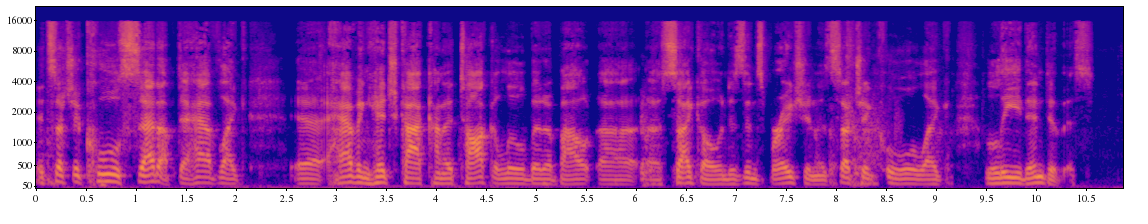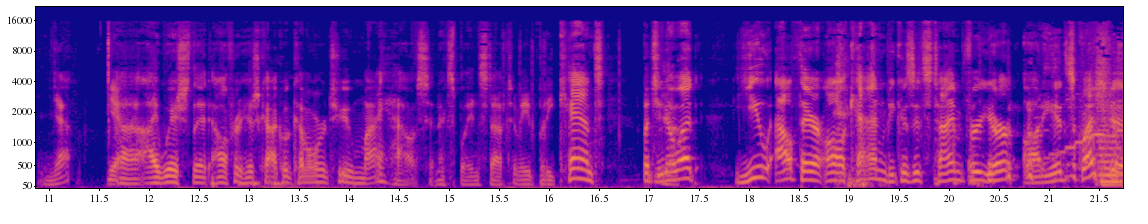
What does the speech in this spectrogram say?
it's such a cool setup to have like uh, having Hitchcock kind of talk a little bit about uh, uh, Psycho and his inspiration is such a cool like lead into this. Yeah. Yeah. Uh, I wish that Alfred Hitchcock would come over to my house and explain stuff to me, but he can't. But you know what? You out there all can because it's time for your audience question. Ride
